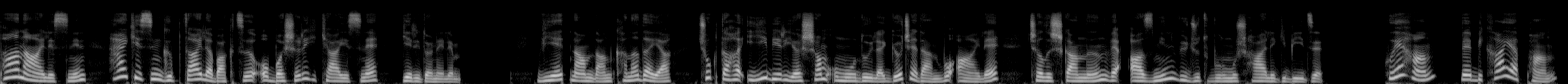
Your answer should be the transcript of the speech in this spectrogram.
Pan ailesinin herkesin gıptayla baktığı o başarı hikayesine geri dönelim. Vietnam'dan Kanada'ya çok daha iyi bir yaşam umuduyla göç eden bu aile, çalışkanlığın ve azmin vücut bulmuş hali gibiydi. Hue Han ve Bikaya Pan,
